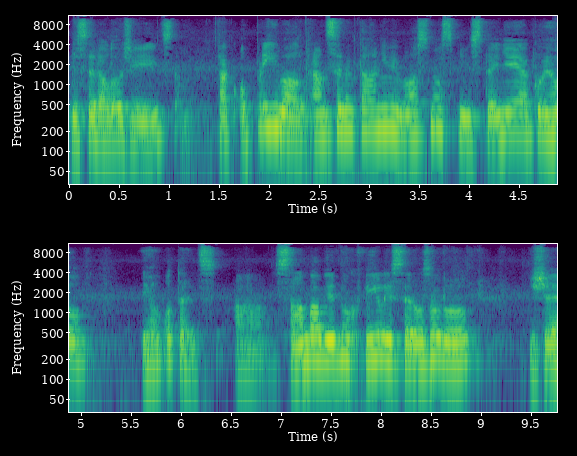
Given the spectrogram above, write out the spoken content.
by se dalo říct, tak oplýval transcendentálními vlastnostmi, stejně jako jeho, jeho otec. A Samba v jednu chvíli se rozhodl, že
